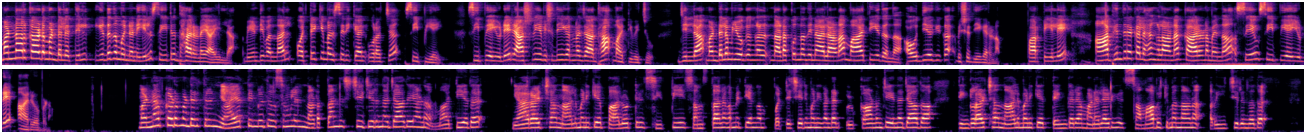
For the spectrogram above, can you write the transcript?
മണ്ണാർക്കാട് മണ്ഡലത്തിൽ ഇടതുമുന്നണിയിൽ സീറ്റ് ധാരണയായില്ല. വേണ്ടിവന്നാൽ ഒറ്റയ്ക്ക് മത്സരിക്കാൻ ഉറച്ച് C P I. C P ഐയുടെ രാഷ്ട്രീയ വിശദീകരണ ജാഥ മാറ്റിവെച്ചു. ജില്ലാ മണ്ഡലം യോഗങ്ങൾ നടക്കുന്നതിനാലാണ് മാറ്റിയതെന്ന് ഔദ്യോഗിക വിശദീകരണം. പാർട്ടിയിലെ ആഭ്യന്തര കലഹങ്ങളാണ് കാരണമെന്ന് സേവ് സി പി ഐയുടെ ആരോപണം. മണ്ണാർക്കാട് മണ്ഡലത്തിൽ ഞായർ തിങ്കൾ ദിവസങ്ങളിൽ നടത്താൻ നിശ്ചയിച്ചിരുന്ന ജാഥയാണ് മാറ്റിയത്. ഞായറാഴ്ച നാല് മണിക്ക് പാലോട്ടിൽ സി പി ഐ സംസ്ഥാന കമ്മിറ്റി അംഗം പൊറ്റശ്ശേരി മണികണ്ഠൻ ഉദ്ഘാടനം ചെയ്യുന്ന ജാഥ തിങ്കളാഴ്ച നാല് മണിക്ക് തെങ്കര മണലടിയിൽ സമാപിക്കുമെന്നാണ് അറിയിച്ചിരുന്നത്.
